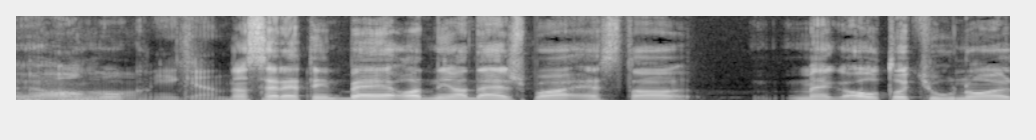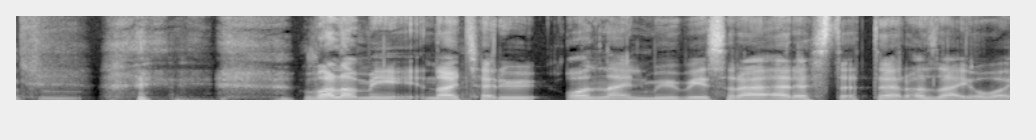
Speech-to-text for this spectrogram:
Ó, hangok. igen. Na szeretnéd beadni adásba ezt a meg autotyúnolt Valami nagyszerű online művész ráeresztette Iowa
